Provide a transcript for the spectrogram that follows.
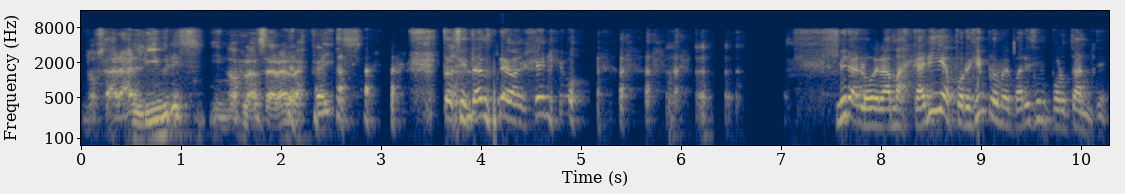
nos hará libres y nos lanzará a las calles. Estoy citando el Evangelio. Mira, lo de la mascarilla, por ejemplo, me parece importante.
